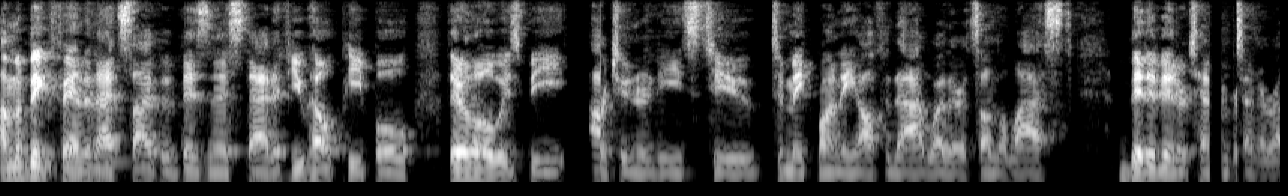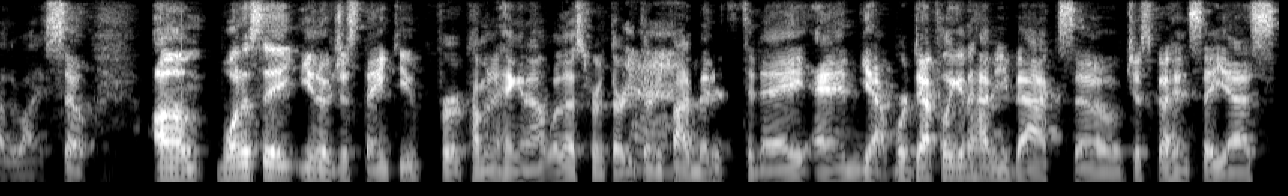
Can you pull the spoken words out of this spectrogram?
I'm a big fan of that type of business. That if you help people, there'll always be opportunities to to make money off of that, whether it's on the last bit of it or 10% or otherwise. So um, want to say, you know, just thank you for coming and hanging out with us for 30, 35 minutes today. And yeah, we're definitely going to have you back. So just go ahead and say yes.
